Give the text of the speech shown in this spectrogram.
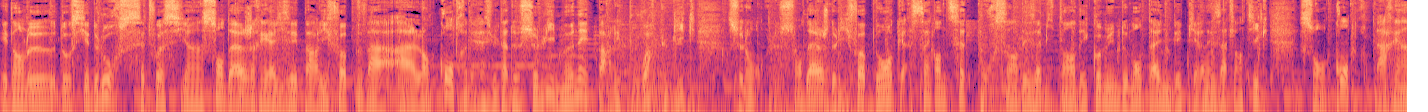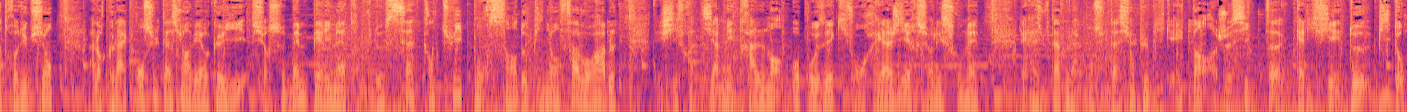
Et dans le dossier de l'ours, cette fois-ci, un sondage réalisé par l'IFOP va à l'encontre des résultats de celui mené par les pouvoirs publics. Selon le sondage de l'IFOP, donc, 57% des habitants des communes de montagne des Pyrénées-Atlantiques sont contre la réintroduction, alors que la consultation avait recueilli sur ce même périmètre plus de 58% d'opinions favorables. Des chiffres diamétralement opposés qui font réagir sur les sommets. Les résultats de la consultation publique étant, je cite, qualifiés de bidon.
